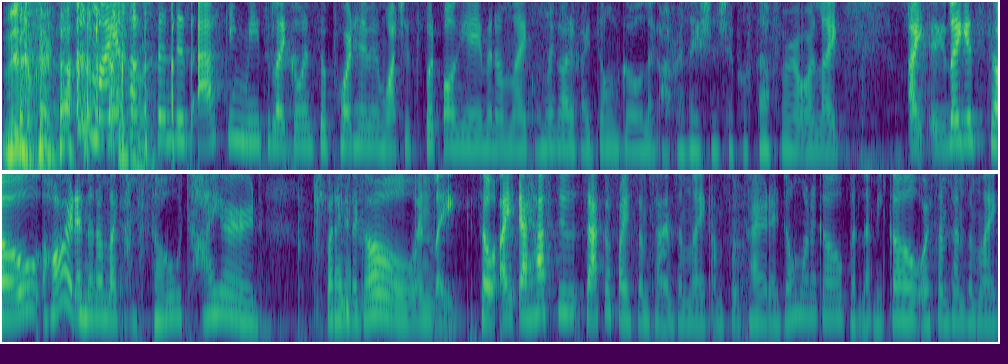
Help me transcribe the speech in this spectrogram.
it's okay. my right. husband is asking me to like go and support him and watch his football game, and I'm like, oh my god, if I don't go, like our relationship will suffer, or like, I like it's so hard, and then I'm like, I'm so tired. But I gotta go, and like, so I, I have to sacrifice sometimes. I'm like, I'm so tired, I don't want to go, but let me go. Or sometimes I'm like,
